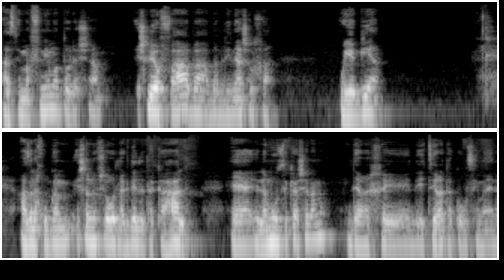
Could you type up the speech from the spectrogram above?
אז אתם מפנים אותו לשם. יש לי הופעה במדינה שלך, הוא יגיע. אז אנחנו גם, יש לנו אפשרות להגדיל את הקהל אה, למוזיקה שלנו, דרך אה, יצירת הקורסים האלה.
